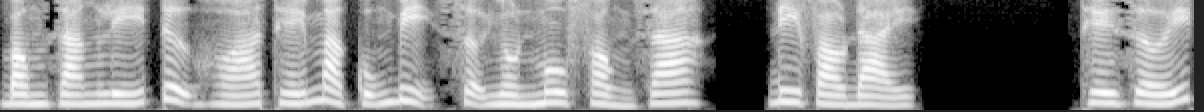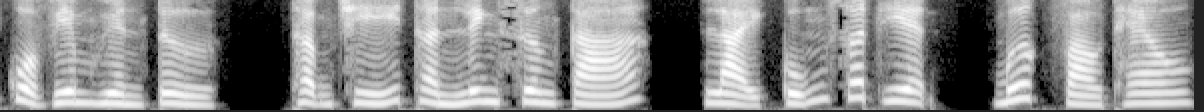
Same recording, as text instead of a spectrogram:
bóng dáng lý tự hóa thế mà cũng bị sợ nhồn mô phỏng ra, đi vào đại. Thế giới của viêm huyền tử, thậm chí thần linh xương cá, lại cũng xuất hiện, bước vào theo.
